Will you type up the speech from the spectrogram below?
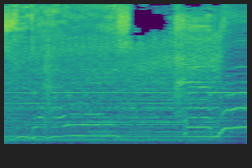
through the highways. And I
